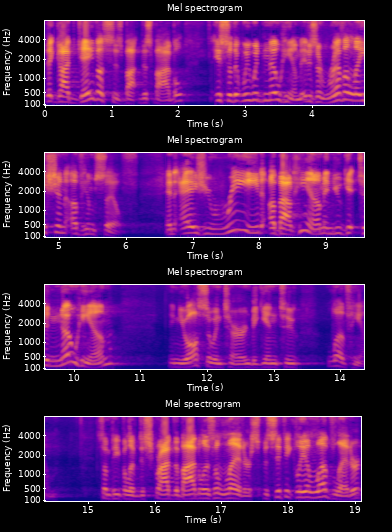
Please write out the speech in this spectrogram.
that God gave us his, this Bible is so that we would know him. It is a revelation of himself. And as you read about him and you get to know him, then you also in turn begin to love him. Some people have described the Bible as a letter, specifically a love letter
